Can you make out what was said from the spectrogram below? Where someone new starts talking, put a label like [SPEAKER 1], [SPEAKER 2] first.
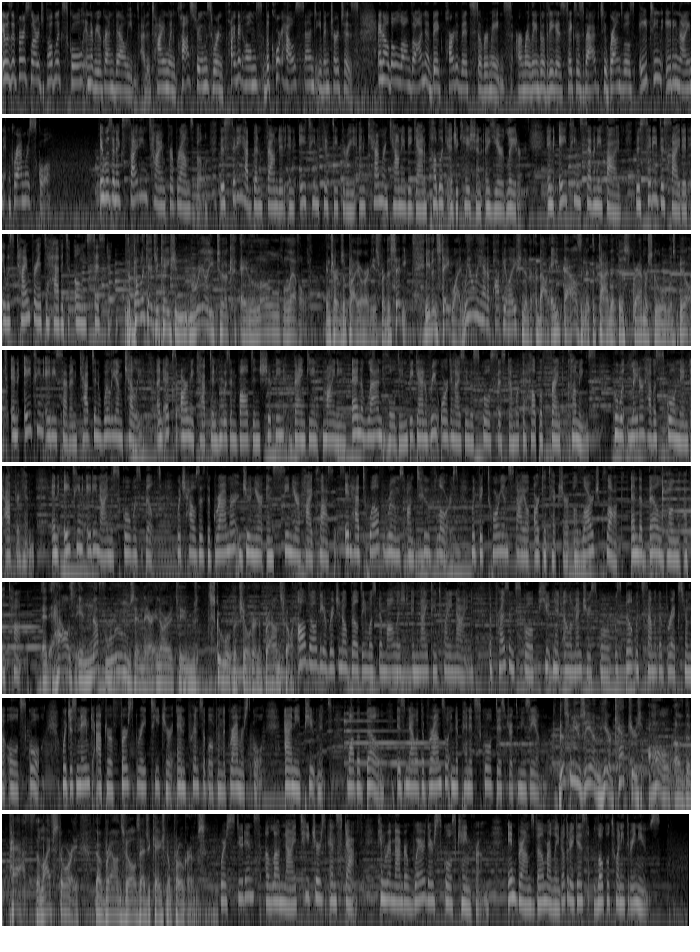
[SPEAKER 1] It was the first large public school in the Rio Grande Valley at a time when classrooms were in private homes, the courthouse, and even churches. And although long gone, a big part of it still remains. Our Marlene Rodriguez takes us back to Brownsville's 1889 grammar school.
[SPEAKER 2] It was an exciting time for Brownsville. The city had been founded in 1853 and Cameron County began public education a year later. In 1875, the city decided it was time for it to have its own system.
[SPEAKER 3] The public education really took a low level in terms of priorities for the city, even statewide. We only had a population of about 8,000 at the time that this grammar school was built.
[SPEAKER 2] In 1887, Captain William Kelly, an ex-Army captain who was involved in shipping, banking, mining, and landholding, began reorganizing the school system with the help of Frank Cummings, who would later have a school named after him. In 1889, the school was built which houses the grammar, junior, and senior high classes. It had 12 rooms on two floors with Victorian style architecture, a large clock, and the bell hung at the top
[SPEAKER 3] it housed enough rooms in there in order to school the children of Brownsville.
[SPEAKER 2] Although the original building was demolished in 1929, the present school, Putegnat Elementary School, was built with some of the bricks from the old school, which is named after a first grade teacher and principal from the grammar school, Annie Putegnat, while the bell is now at the Brownsville Independent School District Museum.
[SPEAKER 3] This museum here captures all of the path, the life story of Brownsville's education educational programs.
[SPEAKER 2] Where students, alumni, teachers, and staff can remember where their schools came from. In Brownsville, Marlene Rodriguez, Local 23 News.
